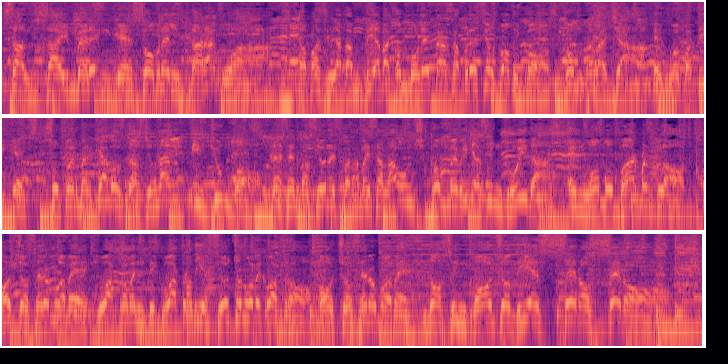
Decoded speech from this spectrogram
salsa y merengue sobre el Jaragua. Capacidad ampliada con boletas a precios módicos. Cómprala ya en Huepa Tickets, Supermercados Nacional y Jumbo. Reservaciones para mesa lounge con bebidas incluidas en Homo Barber Club. 809-424-1894. 809-258-1000.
